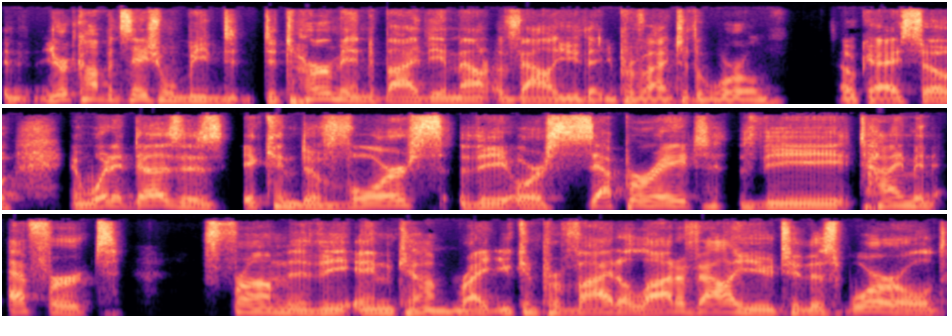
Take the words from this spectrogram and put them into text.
your compensation will be d- determined by the amount of value that you provide to the world. Okay. So, and what it does is it can divorce the or separate the time and effort from the income, right? You can provide a lot of value to this world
